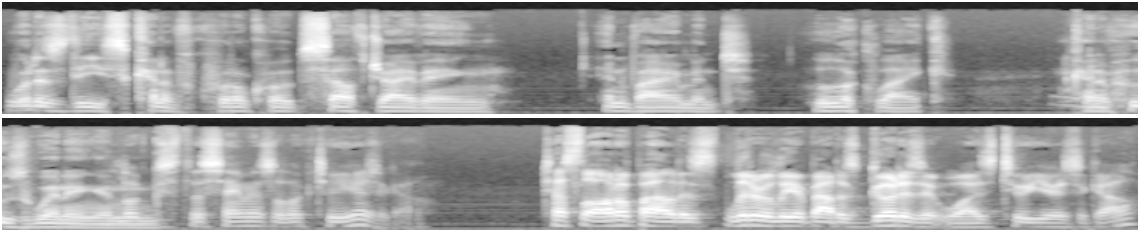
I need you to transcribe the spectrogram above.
What does these kind of quote unquote self-driving environment look like? Kind of who's winning and looks the same as it looked two years ago. Tesla Autopilot is literally about as good as it was two years ago.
